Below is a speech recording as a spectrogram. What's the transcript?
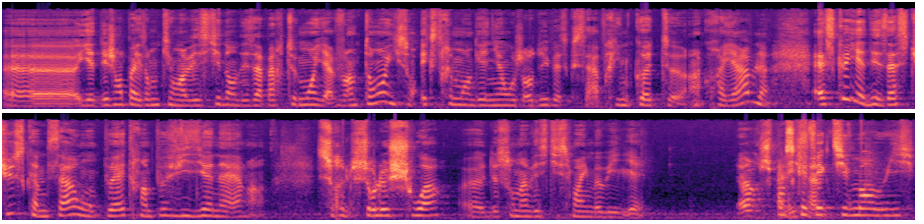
Il y a des gens, par exemple, qui ont investi dans des appartements il y a 20 ans. Ils sont extrêmement gagnants aujourd'hui parce que ça a pris une cote incroyable. Est-ce qu'il y a des astuces comme ça où on peut être un peu visionnaire sur, sur le choix de son investissement immobilier? Alors, je pense qu'effectivement, oui.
